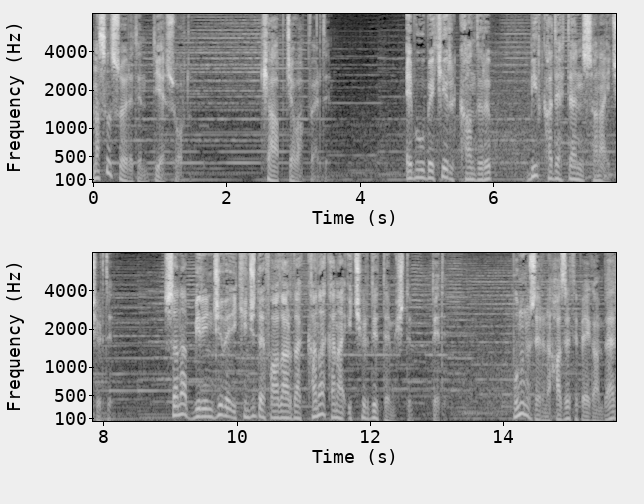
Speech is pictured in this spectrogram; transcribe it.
nasıl söyledin diye sordu. Kâb cevap verdi. Ebu Bekir kandırıp bir kadehten sana içirdi. Sana birinci ve ikinci defalarda kana kana içirdi demiştim dedi. Bunun üzerine Hazreti Peygamber,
